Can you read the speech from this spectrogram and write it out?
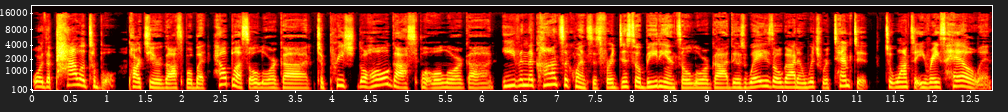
or the palatable parts of your gospel, but help us, O Lord God, to preach the whole gospel, O Lord God, even the consequences for disobedience, O Lord God. There's ways, O God, in which we're tempted to want to erase hell and,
